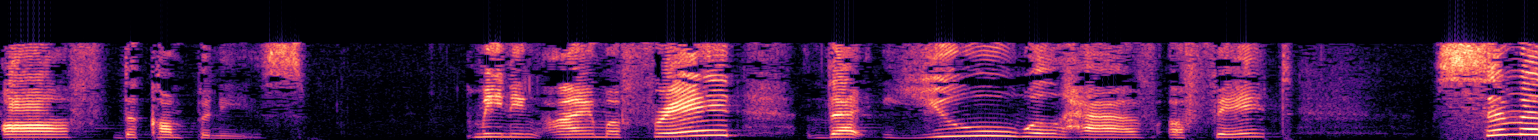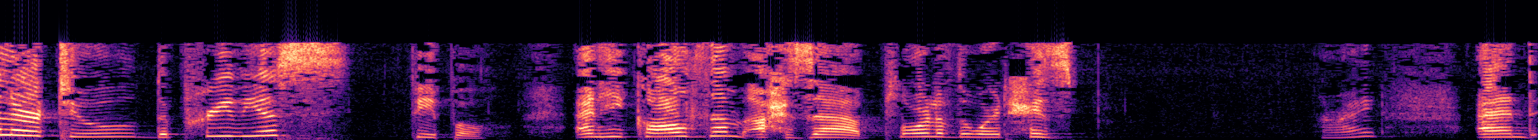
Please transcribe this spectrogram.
of the companies. Meaning, I'm afraid that you will have a fate similar to the previous people. And he calls them ahzab, plural of the word hizb. Alright? And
